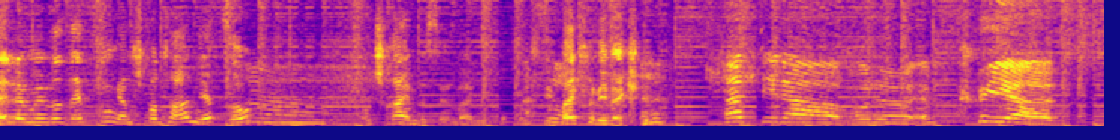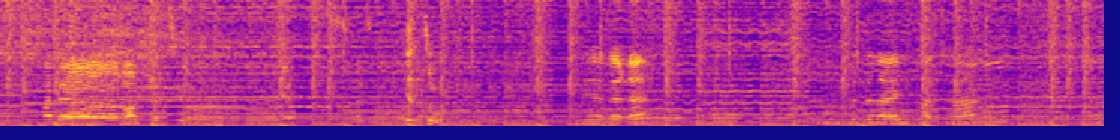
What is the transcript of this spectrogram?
Random übersetzen, ganz spontan, jetzt so. Ah. Und schreien ein bisschen, weil Mikrofon steht so. weit von dir weg. Fast jeder wurde evakuiert von der Raumstation. Jetzt, also Jetzt so. Ja, der Rest äh, wird in ein paar Tagen äh,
